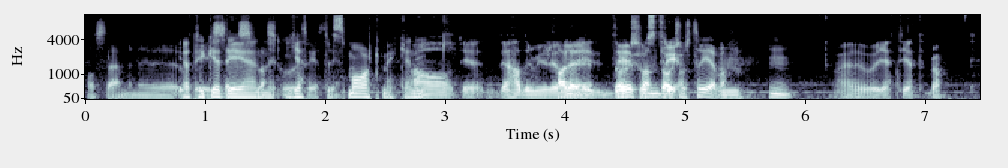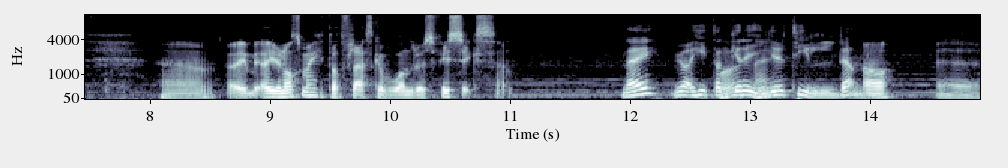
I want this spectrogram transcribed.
och sådär. Men nu jag Jag i tycker att det är en flaskor och 3-3. jättesmart mekanik. ja det, det hade de ju Ja, redan det, i det är Dark Souls Dark Souls 3 va? Mm. Mm. Ja, Det var jätte, jättebra. Uh, är det någon som har hittat Flask of Wondrous Physics? Nej, vi har hittat Ja, grejer nej. till den. Ja, Eh,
